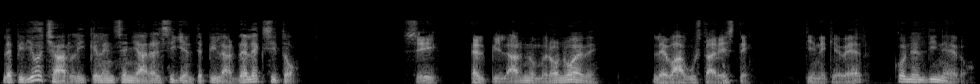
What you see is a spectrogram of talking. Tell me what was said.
le pidió a Charlie que le enseñara el siguiente pilar del éxito. Sí, el pilar número nueve. Le va a gustar este. Tiene que ver con el dinero.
